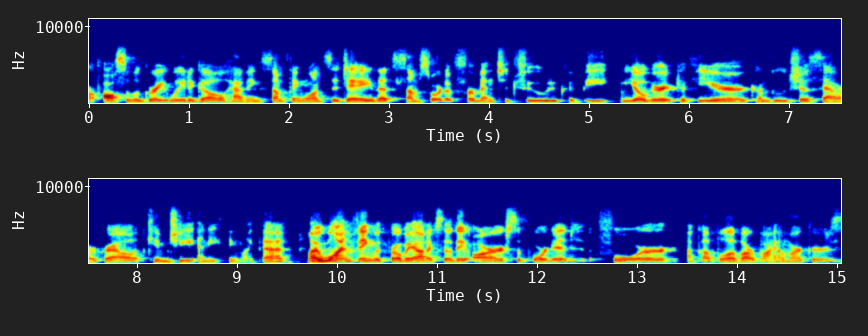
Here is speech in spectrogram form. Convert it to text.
are also a great way to go. Having something once a day that's some sort of fermented food. It could be yogurt, kefir, kombucha, sauerkraut, kimchi, anything like that. My one thing with probiotics, though, they are supported for a couple of our biomarkers.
